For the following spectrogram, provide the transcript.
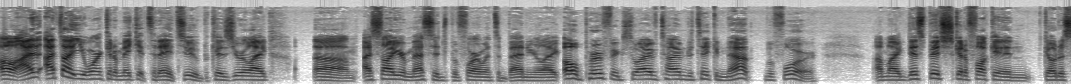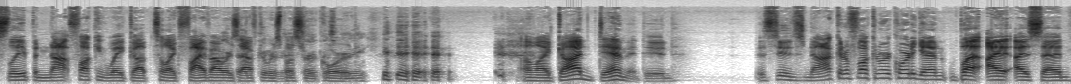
Oh, I I thought you weren't gonna make it today too because you were like, um, I saw your message before I went to bed, and you're like, oh, perfect, so I have time to take a nap before. I'm like, this bitch is gonna fucking go to sleep and not fucking wake up till like five hours That's after we're supposed to record. I'm like, God damn it, dude. This dude's not gonna fucking record again. But I, I said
